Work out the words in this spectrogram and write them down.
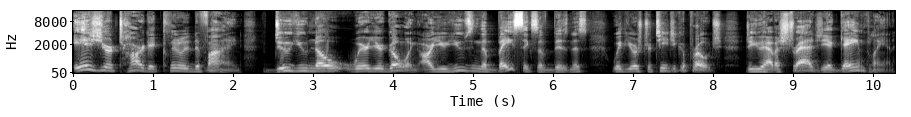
Is your target clearly defined? Do you know where you're going? Are you using the basics of business with your strategic approach? Do you have a strategy, a game plan?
